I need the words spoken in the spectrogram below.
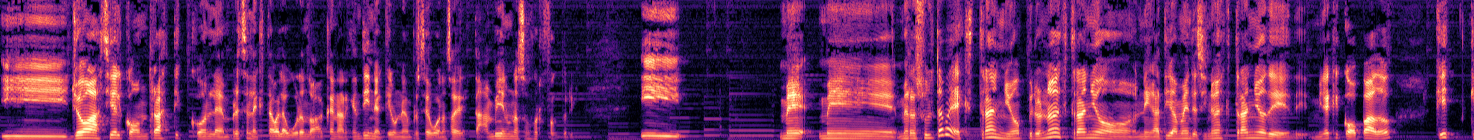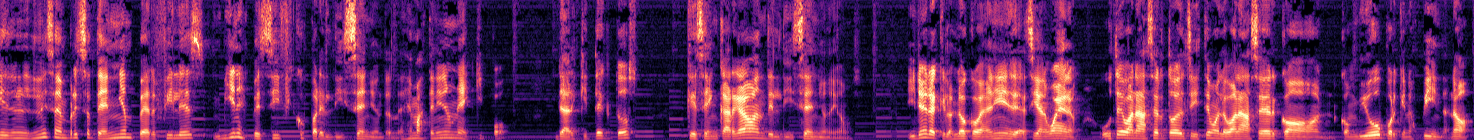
y yo hacía el contraste con la empresa en la que estaba laburando acá en Argentina, que era una empresa de Buenos Aires, también una software factory. Y me, me- me resultaba extraño, pero no extraño negativamente, sino extraño de, de mirá qué copado, que, que en esa empresa tenían perfiles bien específicos para el diseño, ¿entendés? Es más, tenían un equipo de arquitectos que se encargaban del diseño, digamos. Y no era que los locos venían y decían, bueno, ustedes van a hacer todo el sistema, lo van a hacer con, con Vue porque nos pinta. No.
